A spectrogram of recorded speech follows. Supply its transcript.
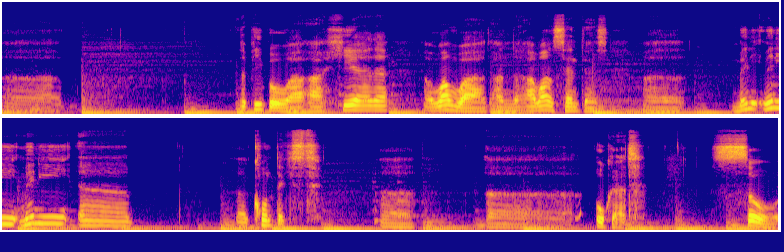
uh, the people uh, hear one word and one sentence. Many many many Eh, context eh, eh, occurred so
